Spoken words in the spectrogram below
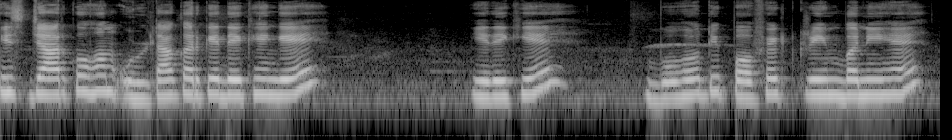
इस जार को हम उल्टा करके देखेंगे। ये देखिए, बहुत ही परफेक्ट क्रीम बनी है।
